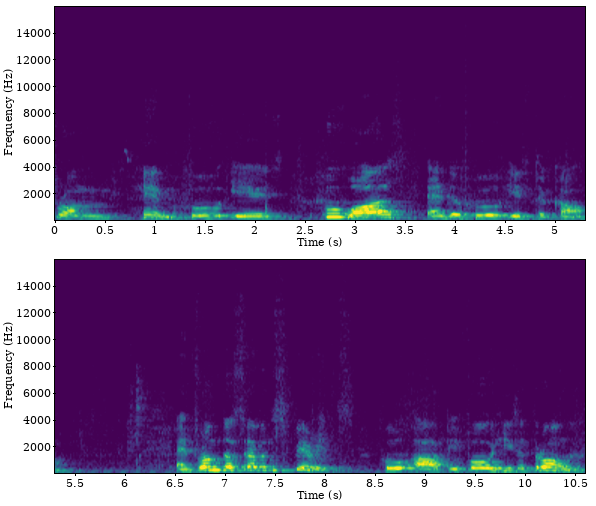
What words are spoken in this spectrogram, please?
from him who is, who was, and who is to come. And from the seven spirits who are before his throne,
